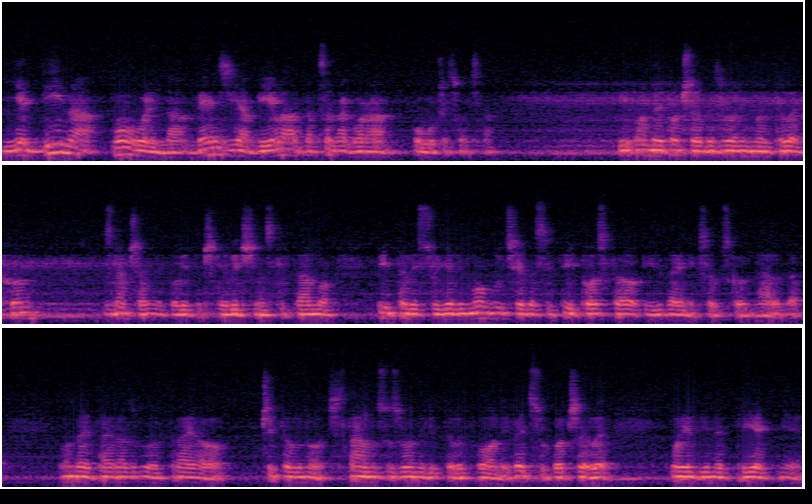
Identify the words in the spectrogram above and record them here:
jedina povoljna verzija bila da Crna Gora povuče svoj stav. I onda je počeo da zvoni moj telefon, značajne političke ličnosti tamo, pitali su je li moguće da si ti postao izdajnik srpskog naroda. Onda je taj razgovor trajao čitavu noć, stalno su zvonili telefoni, već su počele pojedine prijetnje,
